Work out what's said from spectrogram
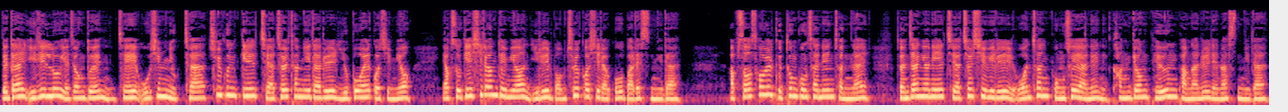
내달 1일로 예정된 제56차 출근길 지하철 탑니다를 유보할 것이며 약속이 실현되면 이를 멈출 것이라고 말했습니다. 앞서 서울교통공사는 전날 전장현의 지하철 시위를 원천 봉쇄하는 강경 대응 방안을 내놨습니다.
